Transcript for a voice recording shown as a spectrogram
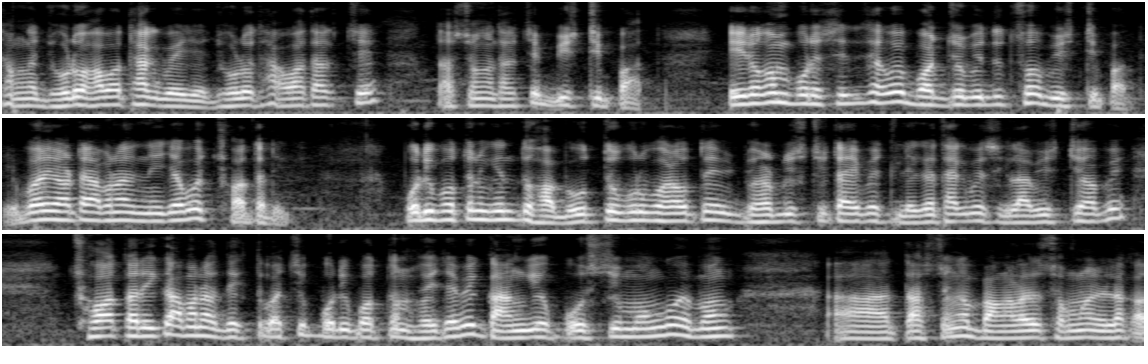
সঙ্গে ঝোড়ো হাওয়া থাকবে যে ঝোড়ো হাওয়া থাকছে, তার সঙ্গে থাকছে বৃষ্টিপাত। এইরকম পরিস্থিতি থাকবে, বজ্রবিদ্যুৎ সহ বৃষ্টিপাত। এবারে ওটা আমরা নিয়ে যাব ছ তারিখ। পরিবর্তন কিন্তু হবে। উত্তর পূর্ব ভারতে ঝড় বৃষ্টি টাইপের লেগে থাকবে, শিলাবৃষ্টি হবে। ছ তারিখে আমরা দেখতে পাচ্ছি পরিবর্তন হয়ে যাবে গাঙ্গীয় পশ্চিমবঙ্গ এবং তার সঙ্গে বাংলাদেশ সংলগ্ন এলাকা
